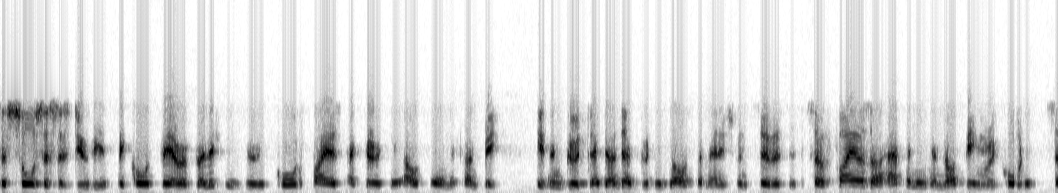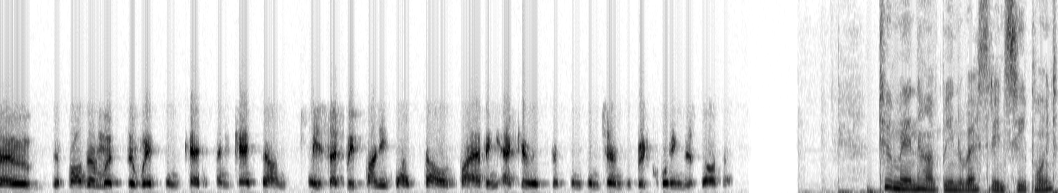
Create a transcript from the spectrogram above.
The sources is dubious because their ability to record fires accurately elsewhere in the country isn't good. They don't have good disaster management services. So fires are happening and not being recorded. So the problem with the Western Cape and Cape Town is that we punish ourselves by having accurate systems in terms of recording this data. Two men have been arrested in Sea Point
